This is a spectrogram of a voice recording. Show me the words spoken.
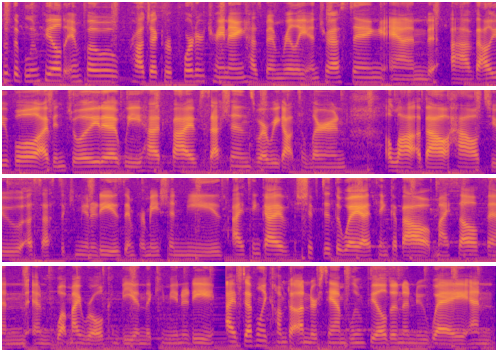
experience with the Bloomfield Info Project Reporter training has been really interesting and uh, valuable. I've enjoyed it. We had five sessions where we got to learn a lot about how to assess the community's information needs. I think I've shifted the way I think about myself and, and what my role can be in the community. I've definitely come to understand Bloomfield in a new way and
